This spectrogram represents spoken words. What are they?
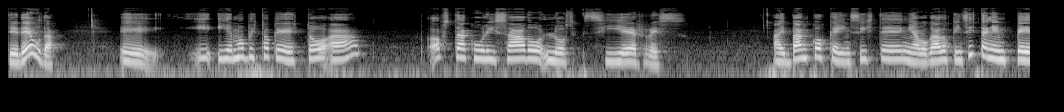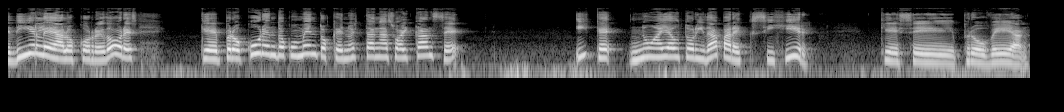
deuda. Eh, y, y hemos visto que esto ha obstaculizado los cierres. Hay bancos que insisten y abogados que insisten en pedirle a los corredores que procuren documentos que no están a su alcance y que no hay autoridad para exigir que se provean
